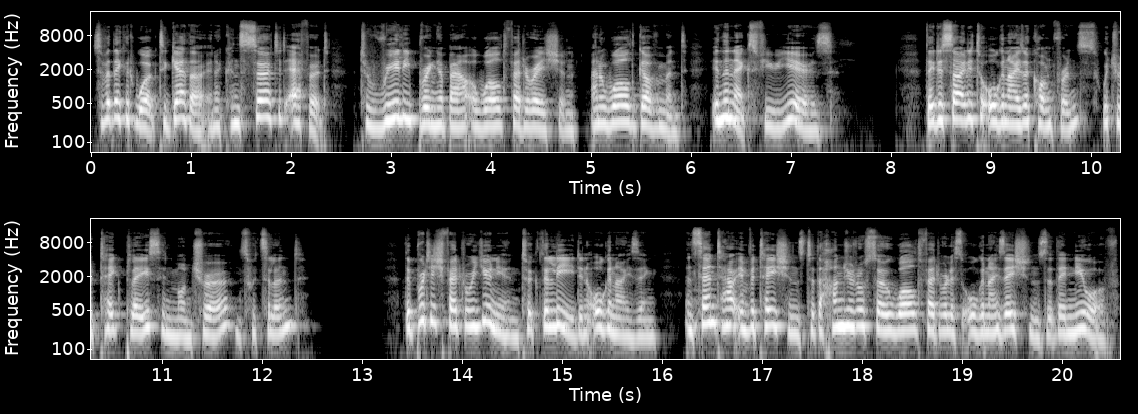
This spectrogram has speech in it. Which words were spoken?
so that they could work together in a concerted effort to really bring about a World Federation and a world government in the next few years. They decided to organise a conference which would take place in Montreux, in Switzerland. The British Federal Union took the lead in organising and sent out invitations to the hundred or so World Federalist organisations that they knew of,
